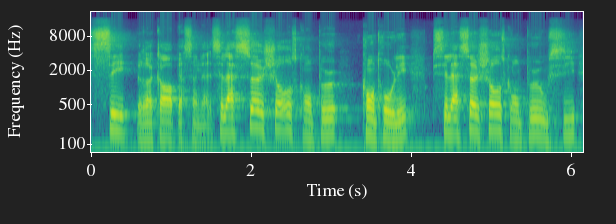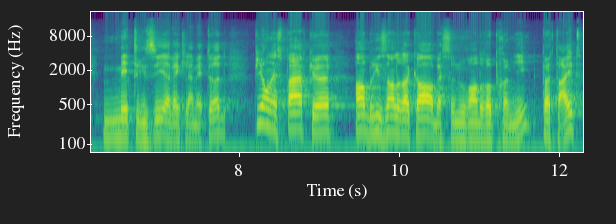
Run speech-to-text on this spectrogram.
ses records personnels. C'est la seule chose qu'on peut contrôler, puis c'est la seule chose qu'on peut aussi maîtriser avec la méthode. Puis on espère que en brisant le record, ben, ça nous rendra premier, peut-être,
